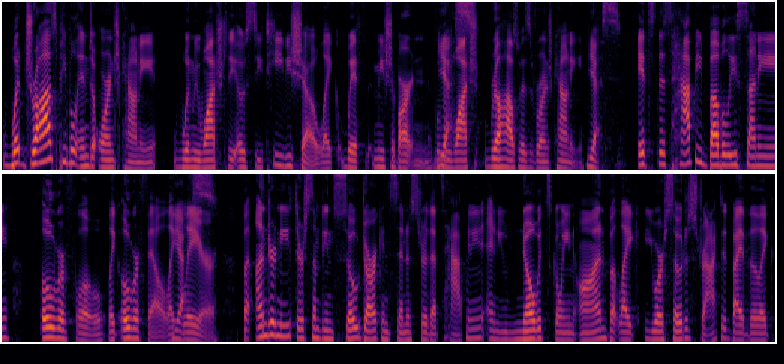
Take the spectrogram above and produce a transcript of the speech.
What draws people into Orange County when we watch the OC TV show, like with Mischa Barton, when Yes. we watch Real Housewives of Orange County, Yes. it's this happy, bubbly, sunny overflow, like overfill, like Yes. layer. But underneath, there's something so dark and sinister that's happening, and you know it's going on, but like you are so distracted by the like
